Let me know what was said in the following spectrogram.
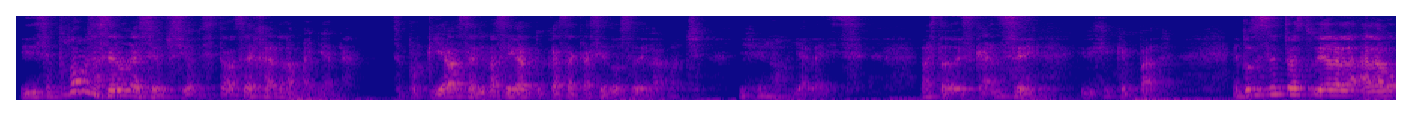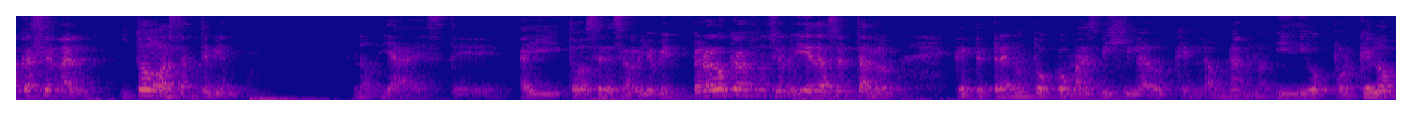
Y dice, pues vamos a hacer una excepción. Si te vas a dejar en la mañana. porque ya vas a salir, vas a llegar a tu casa casi a 12 de la noche. Y dije, no, ya la hice. Hasta descansé. Y dije, qué padre. Entonces entró a estudiar a la, vocacional y todo bastante bien. ¿no? Ya, este, ahí todo se desarrolló bien. Pero algo que me funcionó y he de aceptarlo, que te traen un poco más vigilado que en la UNAM, ¿no? Y digo, ¿por qué lo,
